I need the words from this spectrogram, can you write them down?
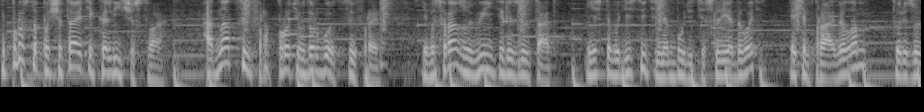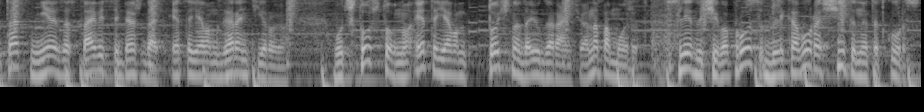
И просто посчитайте количество. Одна цифра против другой цифры, и вы сразу увидите результат. Если вы действительно будете следовать этим правилам, то результат не заставит себя ждать. Это я вам гарантирую. Вот что-что, но это я вам точно даю гарантию, она поможет. Следующий вопрос, для кого рассчитан этот курс?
